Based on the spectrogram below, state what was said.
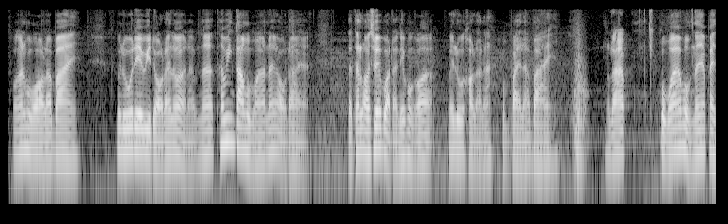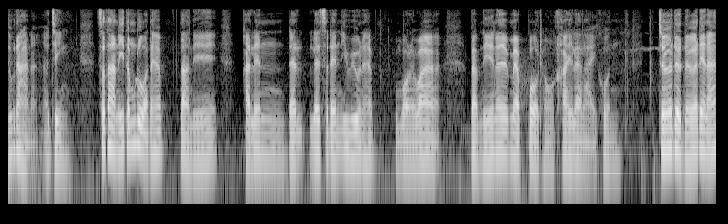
เพราะงั้นผมออกแล้วบายไม่รู้ว่าเดวิดออกได้หรือเปล่านะถ้าวิ่งตามผมมาน่าจะออกได้อะแต่ถ้ารอช่วยบอทอันนี้ผมก็ไม่รู้เขาแล้วนะผมไปแล้วบาย แล้วครับผมว่าผมน่าจะไปทุกด่านอะจริง สถานีตำรวจนะครับด่านนี้ใครเล่น Resident Evil นะครับ ผมบอกเลยว่า แบบนี้น่าจะแมปโปรดของใครหลาย ๆ คน เจอเดอะเนิร์ดเนี่ยนะ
